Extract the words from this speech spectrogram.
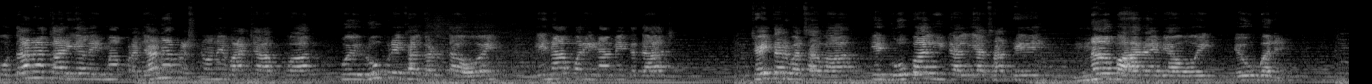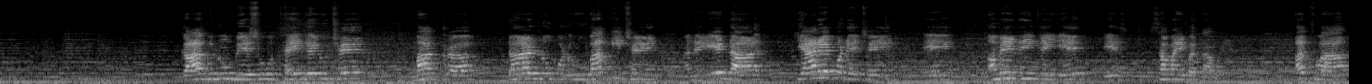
પોતાના કાર્યાલયમાં પ્રજાના પ્રશ્નોને વાચા આપવા કોઈ રૂપરેખા ઘડતા હોય એના પરિણામે કદાચ ચૈતર વસાવા કે ગોપાલ ઇટાલિયા સાથે ન બહાર આવ્યા હોય એવું બને. કાગનું બેસવું થઈ ગયું છે. માત્ર ડાળનું પડવું બાકી છે અને એ ડાળ ક્યારે પડે છે એ અમે નહીં કહીએ, એ સમય બતાવશે. અથવા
